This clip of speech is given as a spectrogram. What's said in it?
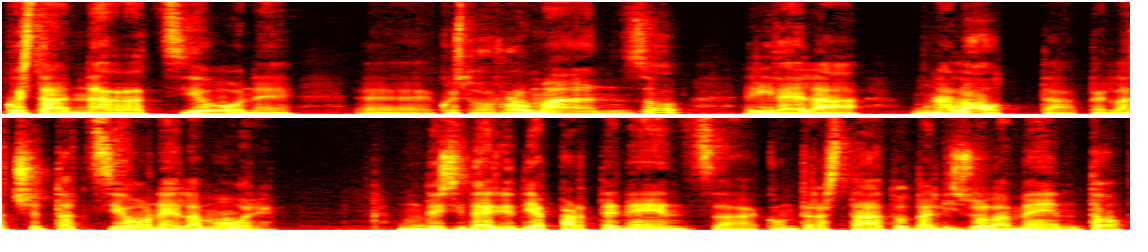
Questa narrazione, eh, questo romanzo, rivela una lotta per l'accettazione e l'amore un desiderio di appartenenza contrastato dall'isolamento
